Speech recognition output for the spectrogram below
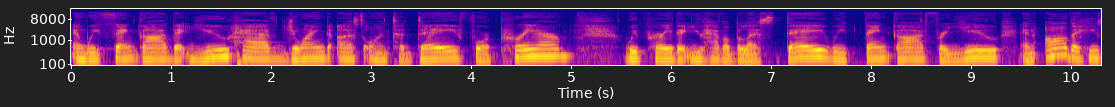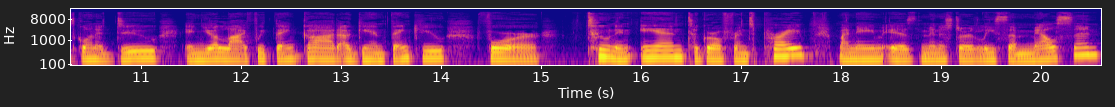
and we thank God that you have joined us on today for prayer. We pray that you have a blessed day. We thank God for you and all that He's going to do in your life. We thank God again. Thank you for tuning in to Girlfriends Pray. My name is Minister Lisa Melson.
